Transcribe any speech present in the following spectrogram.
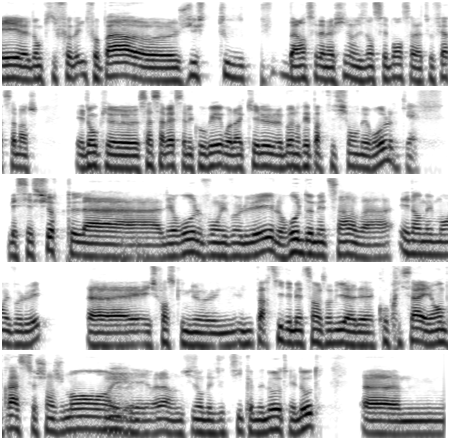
Et euh, donc il faut il faut pas euh, juste tout balancer la machine en disant c'est bon ça va tout faire ça marche. Et donc euh, ça ça reste à découvrir voilà quelle est la bonne répartition des rôles. Mais c'est sûr que la, les rôles vont évoluer, le rôle de médecin va énormément évoluer. Euh, et je pense qu'une une, partie des médecins aujourd'hui a, compris ça et embrasse ce changement et voilà en utilisant des outils comme le nôtre et d'autres. Euh,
